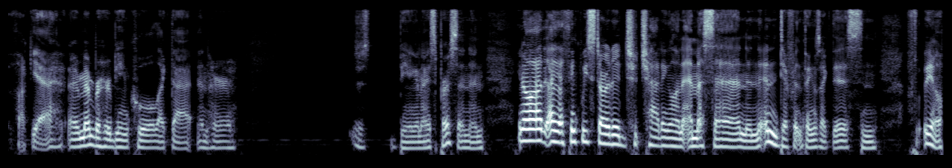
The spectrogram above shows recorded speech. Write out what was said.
Fuck yeah. I remember her being cool like that and her just being a nice person. And you know, I, I think we started chatting on MSN and, and different things like this. And, you know,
